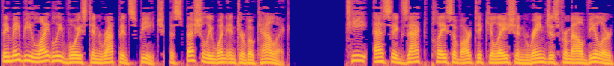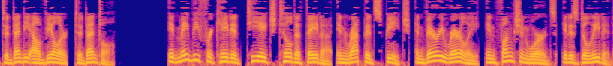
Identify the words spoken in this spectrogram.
They may be lightly voiced in rapid speech, especially when intervocalic. T, s exact place of articulation ranges from alveolar to denti-alveolar, to dental. It may be fricated th tilde theta in rapid speech, and very rarely, in function words, it is deleted.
